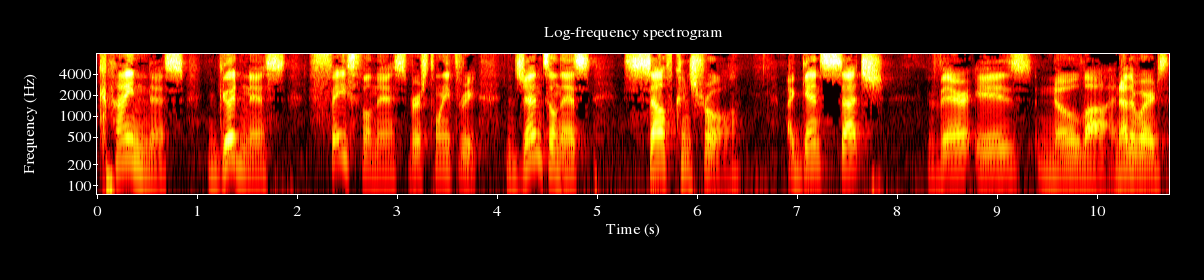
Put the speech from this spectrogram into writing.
kindness, goodness, faithfulness, verse 23, gentleness, self control. Against such, there is no law. In other words,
